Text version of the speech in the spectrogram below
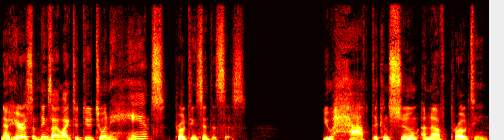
Now, here are some things I like to do to enhance protein synthesis. You have to consume enough protein.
